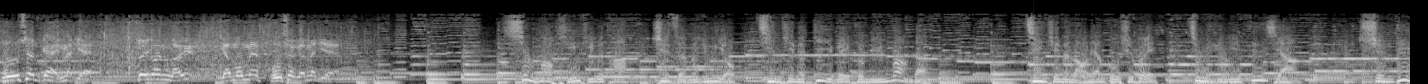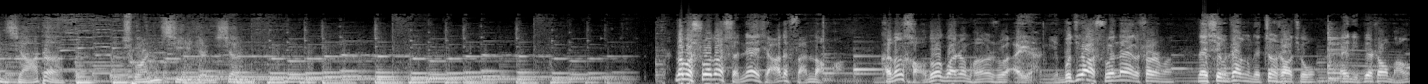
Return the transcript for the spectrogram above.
付出嘅系乜嘢？对个女有冇咩付出嘅乜嘢？相貌平平的他是怎么拥有今天的地位和名望的？今天的老梁故事会就与您分享沈殿霞的传奇人生。那么说到沈殿霞的烦恼啊，可能好多观众朋友说：“哎呀，你不就要说那个事儿吗？那姓郑的郑少秋，哎，你别着忙，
